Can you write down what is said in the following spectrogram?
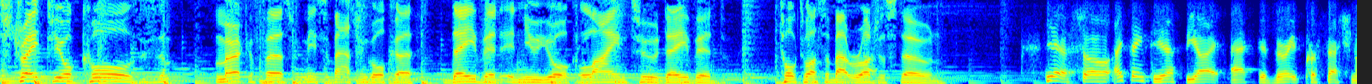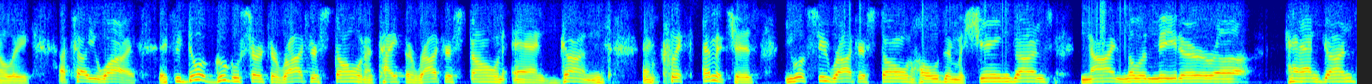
Straight to your calls. This is America First with me, Sebastian Gorka. David in New York, line two. David, talk to us about Roger Stone. Yeah, so I think the FBI acted very professionally. I'll tell you why. If you do a Google search of Roger Stone and type in Roger Stone and guns and click images, you will see Roger Stone holding machine guns, nine millimeter uh, handguns.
